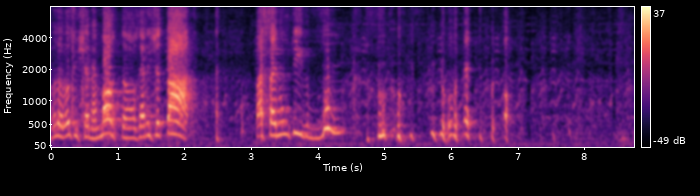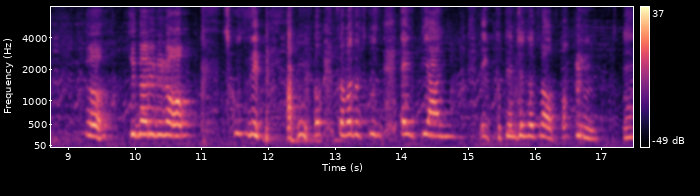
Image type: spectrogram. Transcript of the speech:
Salvatore, lo si scema, è morto, si è ricettato. Passa in un tiro, vum. Lo vedo proprio. No, Gennarino no. Scusi se piango, Salvatore scusi, è il piango. E sto piangendo troppo. Eh,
